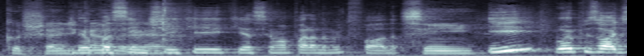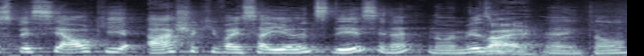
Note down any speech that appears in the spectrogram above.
Com o Xande deu pra sentir que, que ia ser uma parada muito foda. Sim. E o episódio especial, que acho que vai sair antes desse, né? Não é mesmo? Vai. É, então.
